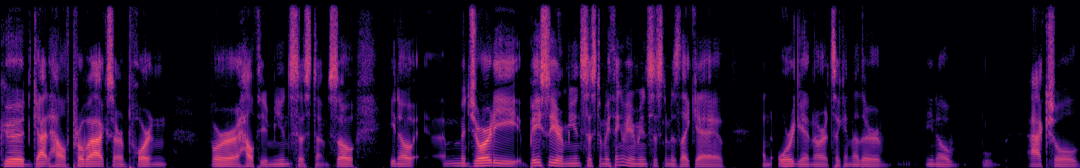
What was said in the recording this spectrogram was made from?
good gut health. Probiotics are important for a healthy immune system. So, you know, majority basically your immune system, we think of your immune system as like a an organ or it's like another, you know, actual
